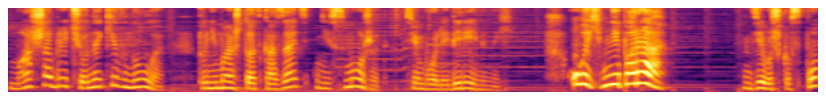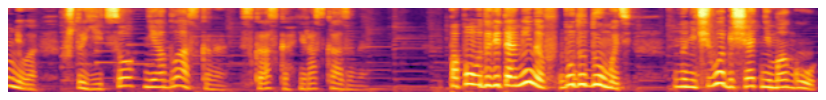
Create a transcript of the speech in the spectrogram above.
Маша обреченно кивнула, понимая, что отказать не сможет, тем более беременной. «Ой, мне пора!» Девушка вспомнила, что яйцо не обласкано, сказка не рассказана. По поводу витаминов буду думать, но ничего обещать не могу.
